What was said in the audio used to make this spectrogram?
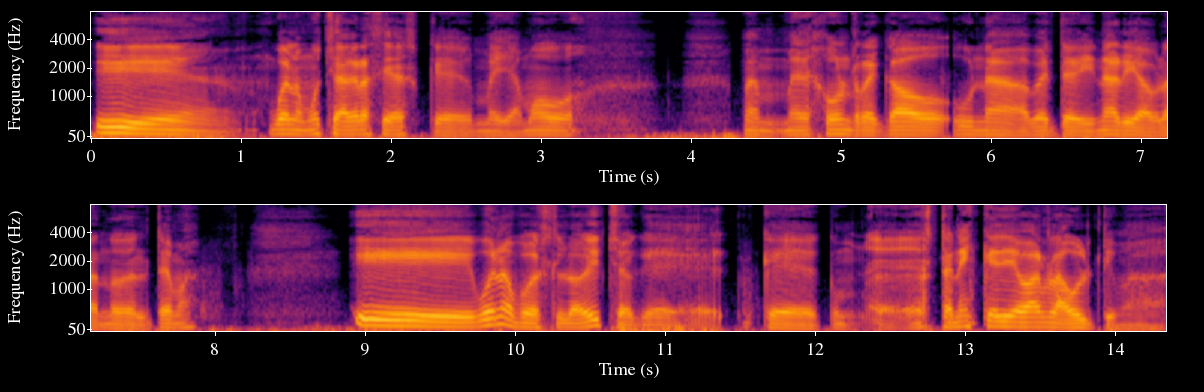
Y bueno, muchas gracias que me llamó, me dejó un recado una veterinaria hablando del tema. Y bueno, pues lo dicho, que, que eh, os tenéis que llevar la última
